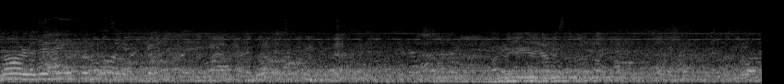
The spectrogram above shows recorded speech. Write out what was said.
No, los 10 minutos no.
